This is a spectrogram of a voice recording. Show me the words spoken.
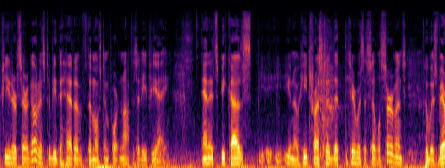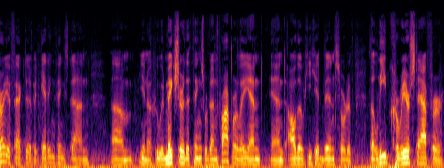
Peter Tsirigotis to be the head of the most important office at EPA. And it's because, you know, he trusted that here was a civil servant who was very effective at getting things done, um, you know, who would make sure that things were done properly. And, and although he had been sort of the lead career staffer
